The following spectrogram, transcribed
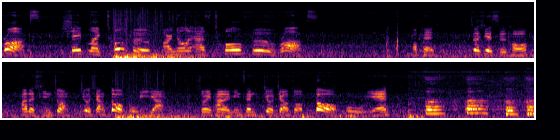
rocks, shaped like tofu, are known as tofu rocks. OK，这些石头它的形状就像豆腐一样，所以它的名称就叫做豆腐岩。They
